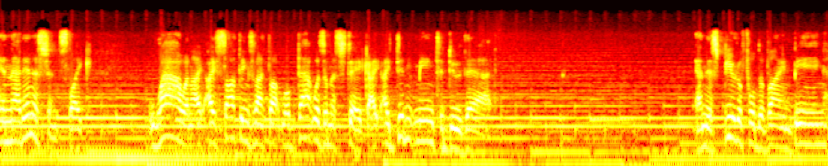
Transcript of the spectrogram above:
in that innocence like, wow. And I, I saw things and I thought, well, that was a mistake. I, I didn't mean to do that. And this beautiful divine being,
